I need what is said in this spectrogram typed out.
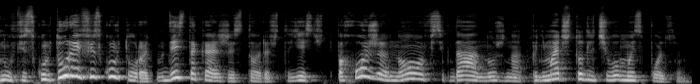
ну, физкультура и физкультура. Здесь такая же история, что есть что-то похожее, но всегда нужно понимать, что для чего мы используем.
